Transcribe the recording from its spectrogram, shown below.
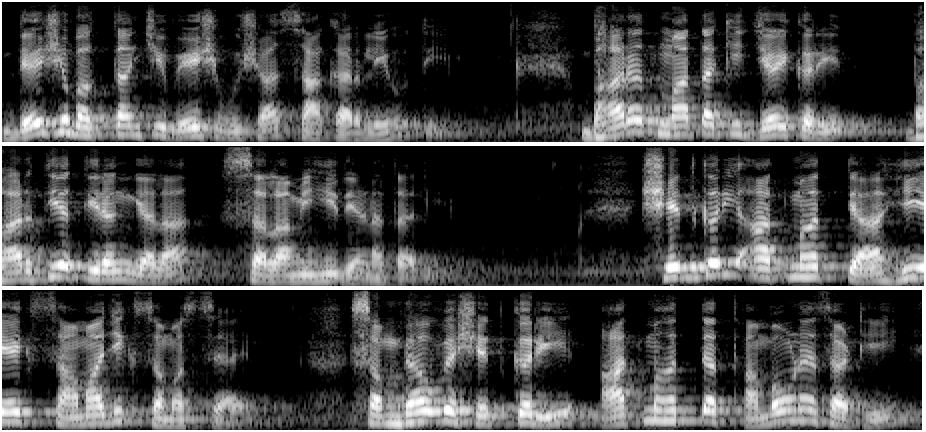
देशभक्तांची वेशभूषा साकारली होती. भारत माता की जय करीत भारतीय तिरंग्याला सलामीही देण्यात आली. शेतकरी आत्महत्या ही एक सामाजिक समस्या आहे. संभाव्य शेतकरी आत्महत्या थांबवण्यासाठी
